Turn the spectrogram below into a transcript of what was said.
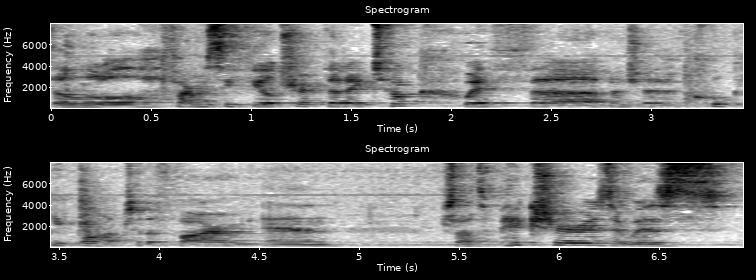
the little Farmacy field trip that I took with uh, a bunch of cool people up to the farm, and there's lots of pictures. It was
